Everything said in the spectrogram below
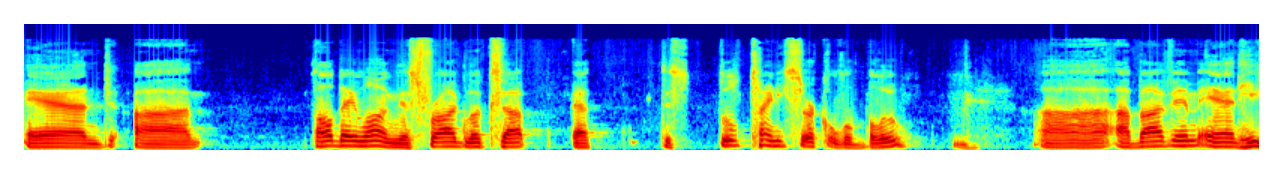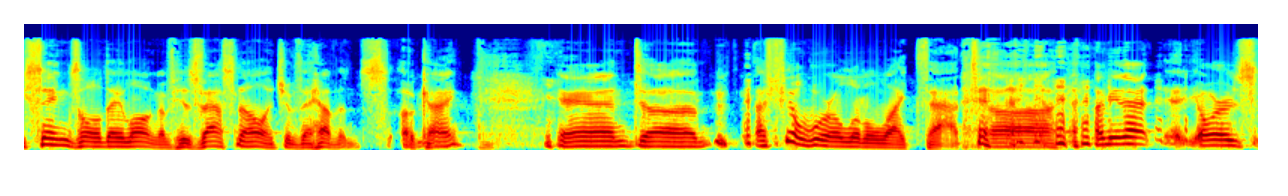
and uh, all day long this frog looks up at this little tiny circle of blue uh, above him, and he sings all day long of his vast knowledge of the heavens. Okay. and uh, I feel we're a little like that. Uh, I mean that, or as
